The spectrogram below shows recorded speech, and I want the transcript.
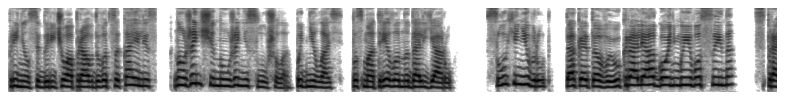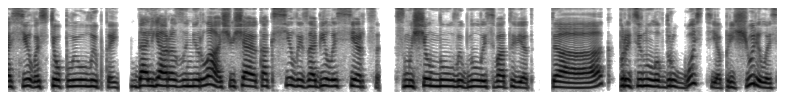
Принялся горячо оправдываться Кайлис, но женщина уже не слушала, поднялась, посмотрела на Дальяру. «Слухи не врут. Так это вы украли огонь моего сына?» Спросила с теплой улыбкой. Дальяра замерла, ощущая, как силой забилось сердце. Смущенно улыбнулась в ответ. «Так», протянула вдруг гостья, прищурилась,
